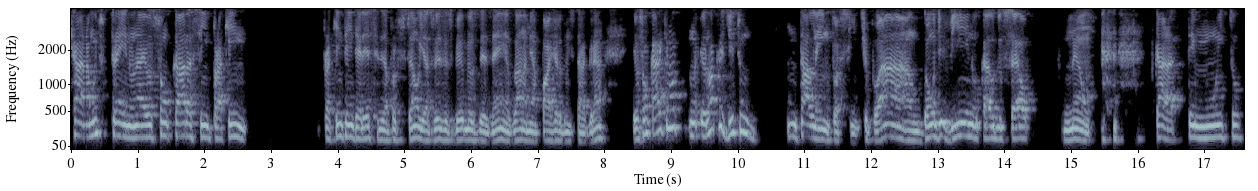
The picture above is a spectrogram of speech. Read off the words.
cara, muito treino, né? Eu sou um cara assim, para quem para quem tem interesse na profissão e às vezes vê meus desenhos lá na minha página do Instagram, eu sou um cara que não, eu não acredito em um talento assim, tipo, ah, um dom divino caiu do céu. Não. Cara, tem muito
